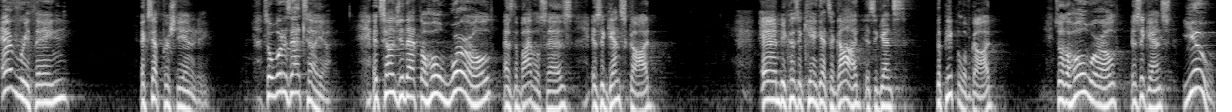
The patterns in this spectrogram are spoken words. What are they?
everything except Christianity. So what does that tell you? It tells you that the whole world, as the Bible says, is against God and because it can't get to God, it's against the people of God. So the whole world is against you.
